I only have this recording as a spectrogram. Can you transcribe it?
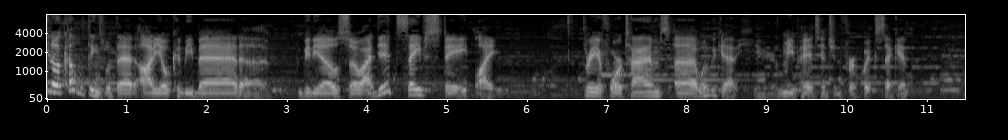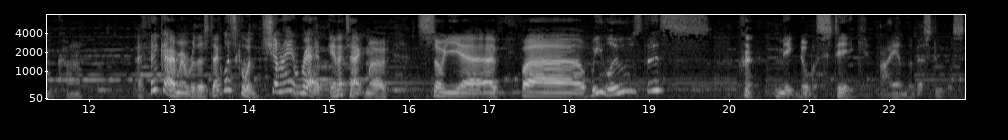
you know, a couple things with that. Audio could be bad, uh, video. So I did save state like three or four times. Uh, what do we got here? Let me pay attention for a quick second. Okay. I think I remember this deck. Let's go with Giant Rat in attack mode. So yeah, if uh, we lose this, make no mistake, I am the best duelist.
